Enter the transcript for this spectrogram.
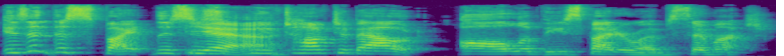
Isn't this spite? This is Yeah. we've talked about all of these spider webs so much.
